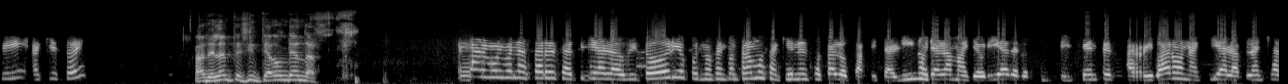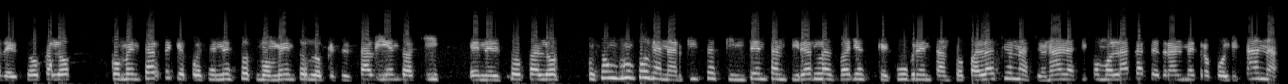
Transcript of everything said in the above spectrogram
Sí, aquí estoy. Adelante, Cintia, ¿dónde andas? Muy buenas tardes a ti al auditorio. Pues nos encontramos aquí en el Zócalo Capitalino. Ya la mayoría de los contingentes arribaron aquí a la plancha del Zócalo. Comentarte que pues en estos momentos lo que se está viendo aquí en el Zócalo pues son grupos de anarquistas que intentan tirar las vallas que cubren tanto Palacio Nacional así como la Catedral Metropolitana.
